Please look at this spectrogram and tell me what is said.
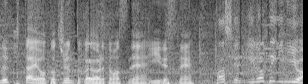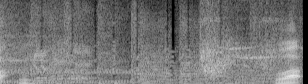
抜きたい音チュンとか言われてますね。いいですね。確かに色的には。ここは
